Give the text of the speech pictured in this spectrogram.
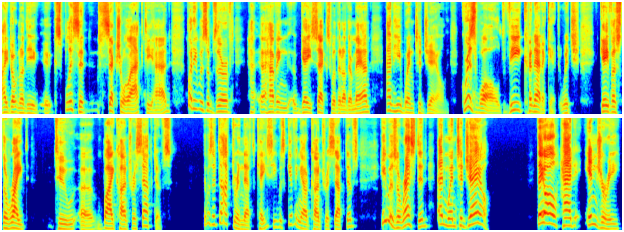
I don't know the explicit sexual act he had, but he was observed ha- having uh, gay sex with another man, and he went to jail. Griswold v. Connecticut, which gave us the right to uh, buy contraceptives. There was a doctor in that case. He was giving out contraceptives. He was arrested and went to jail. They all had injury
